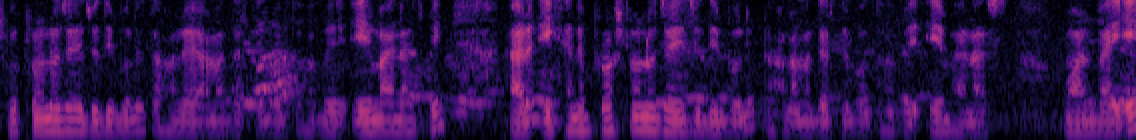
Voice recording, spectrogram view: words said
সূত্র অনুযায়ী যদি বলে, তাহলে আমাদেরকে বলতে হবে এ মাইনাস বি আর এখানে প্রশ্ন অনুযায়ী যদি বলে, তাহলে আমাদেরকে বলতে হবে A minus one by A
